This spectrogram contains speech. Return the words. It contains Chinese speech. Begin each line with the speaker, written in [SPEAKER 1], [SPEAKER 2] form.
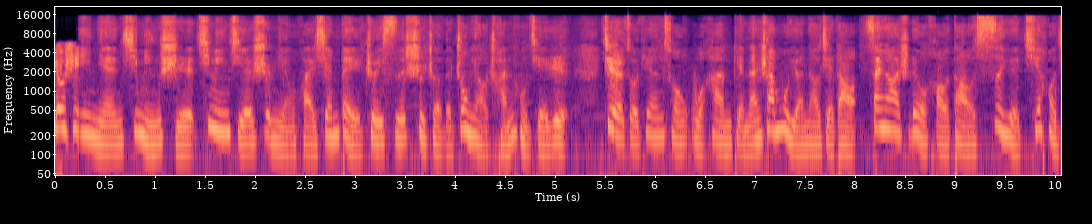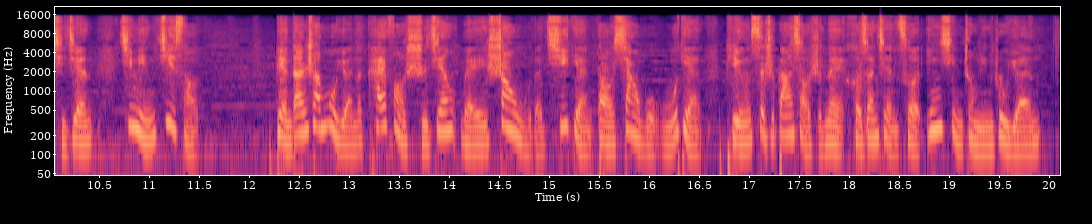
[SPEAKER 1] 又是一年清明时清明节是缅怀先辈追思逝者的重要传统节日。记者昨天从武汉扁担山墓园了解到三月二十六号到四月七号期间清明祭扫扁担山墓园的开放时间为上午的七点到下午五点凭四十八小时内核酸检测阴性证明入园。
